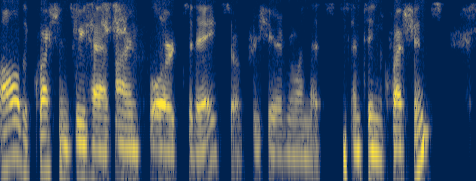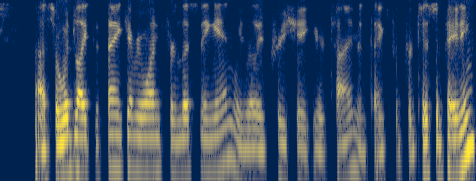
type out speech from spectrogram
all the questions we have time for today. So appreciate everyone that's sent in questions. Uh, so would like to thank everyone for listening in. We really appreciate your time and thanks for participating.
